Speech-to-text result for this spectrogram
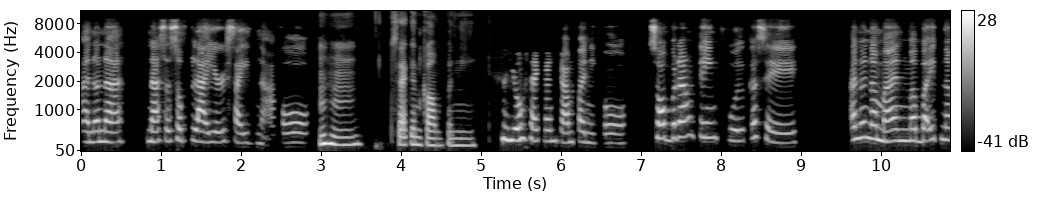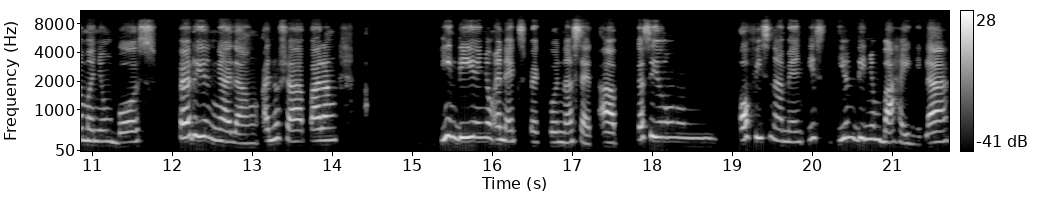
ano na, nasa supplier side na ako. Mhm. Second company. Yung second company ko. Sobrang thankful kasi, ano naman, mabait naman yung boss. Pero yun nga lang, ano siya, parang, hindi yun yung in-expect ko na setup. Kasi yung office namin is, yun din yung bahay nila.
